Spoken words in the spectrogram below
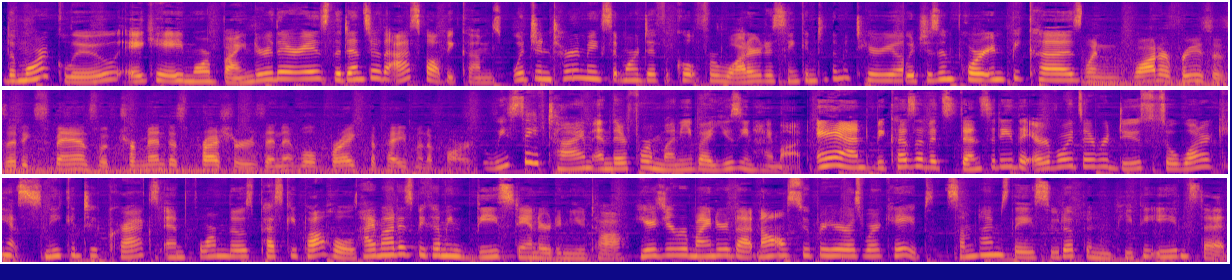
The more glue, aka more binder there is, the denser the asphalt becomes, which in turn makes it more difficult for water to sink into the material, which is important because When water freezes, it expands with tremendous pressures and it will break the pavement apart. we save time and therefore money by using HiMod. And because of its density, the air voids are reduced so water can't sneak into cracks and form those pesky potholes. HiMod is becoming the standard in Utah. Here's your reminder that not all superheroes wear capes. Sometimes they suit up in PPE instead.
